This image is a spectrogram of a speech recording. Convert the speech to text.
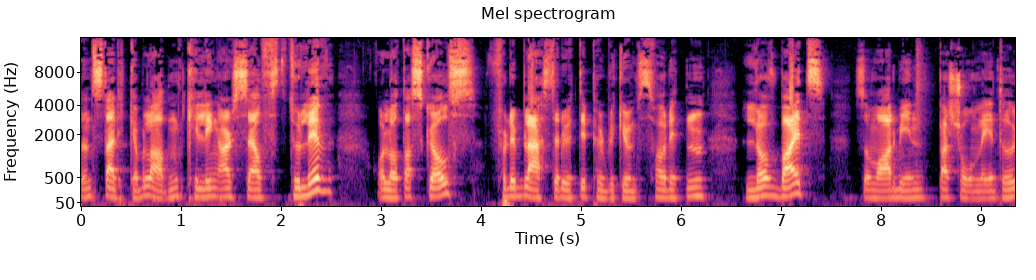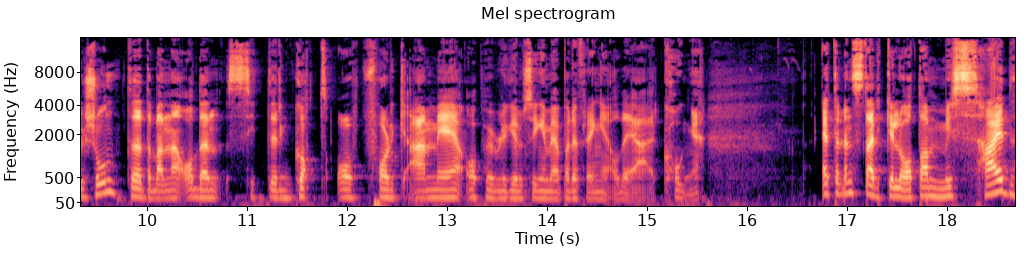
den sterke balladen Killing Ourselves to Live, og låta Skulls før de blaster ut i publikumsfavoritten Love Bites, som var min personlige introduksjon til dette bandet, og den sitter godt, og folk er med, og publikum synger med på refrenget, og det er konge. Etter den sterke låta Miss Hyde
